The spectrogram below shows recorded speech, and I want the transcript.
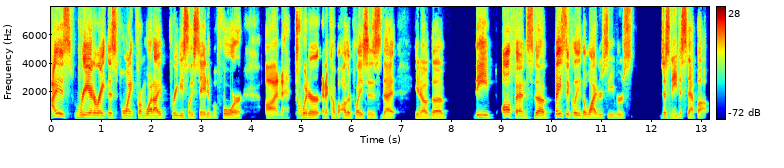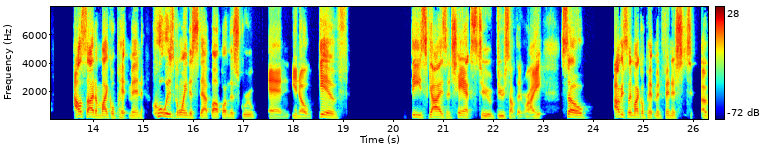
I just reiterate this point from what I previously stated before on Twitter and a couple other places that you know the the offense, the basically the wide receivers just need to step up. Outside of Michael Pittman, who is going to step up on this group and, you know, give these guys a chance to do something, right? So obviously Michael Pittman finished a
